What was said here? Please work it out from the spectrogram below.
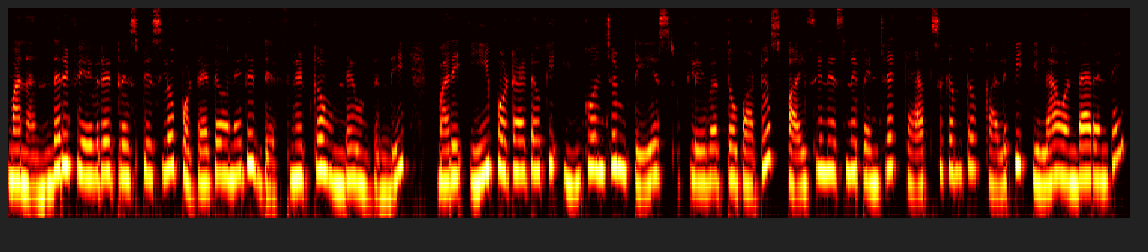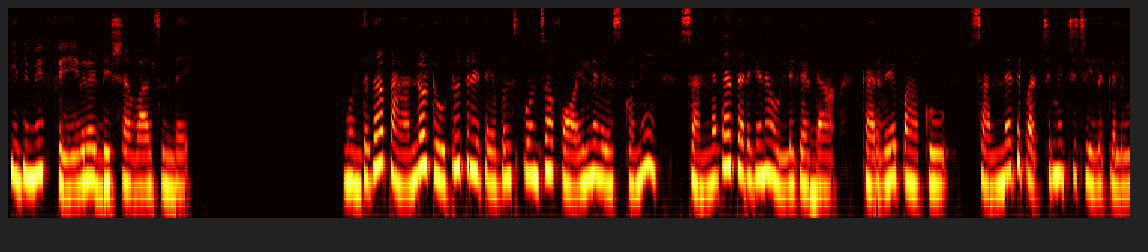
మనందరి ఫేవరెట్ రెసిపీస్లో పొటాటో అనేది డెఫినెట్గా ఉండే ఉంటుంది. మరి ఈ పొటాటోకి ఇంకొంచెం టేస్ట్ ఫ్లేవర్తో పాటు స్పైసీనెస్ని పెంచే క్యాప్సికమ్తో కలిపి ఇలా వండారంటే ఇది మీ ఫేవరెట్ డిష్ అవ్వాల్సిందే. ముందుగా ప్యాన్లో two to three tablespoons of ఆయిల్ని వేసుకొని సన్నగా తరిగిన ఉల్లిగడ్డ కరివేపాకు సన్నటి పచ్చిమిర్చి చీలికలు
